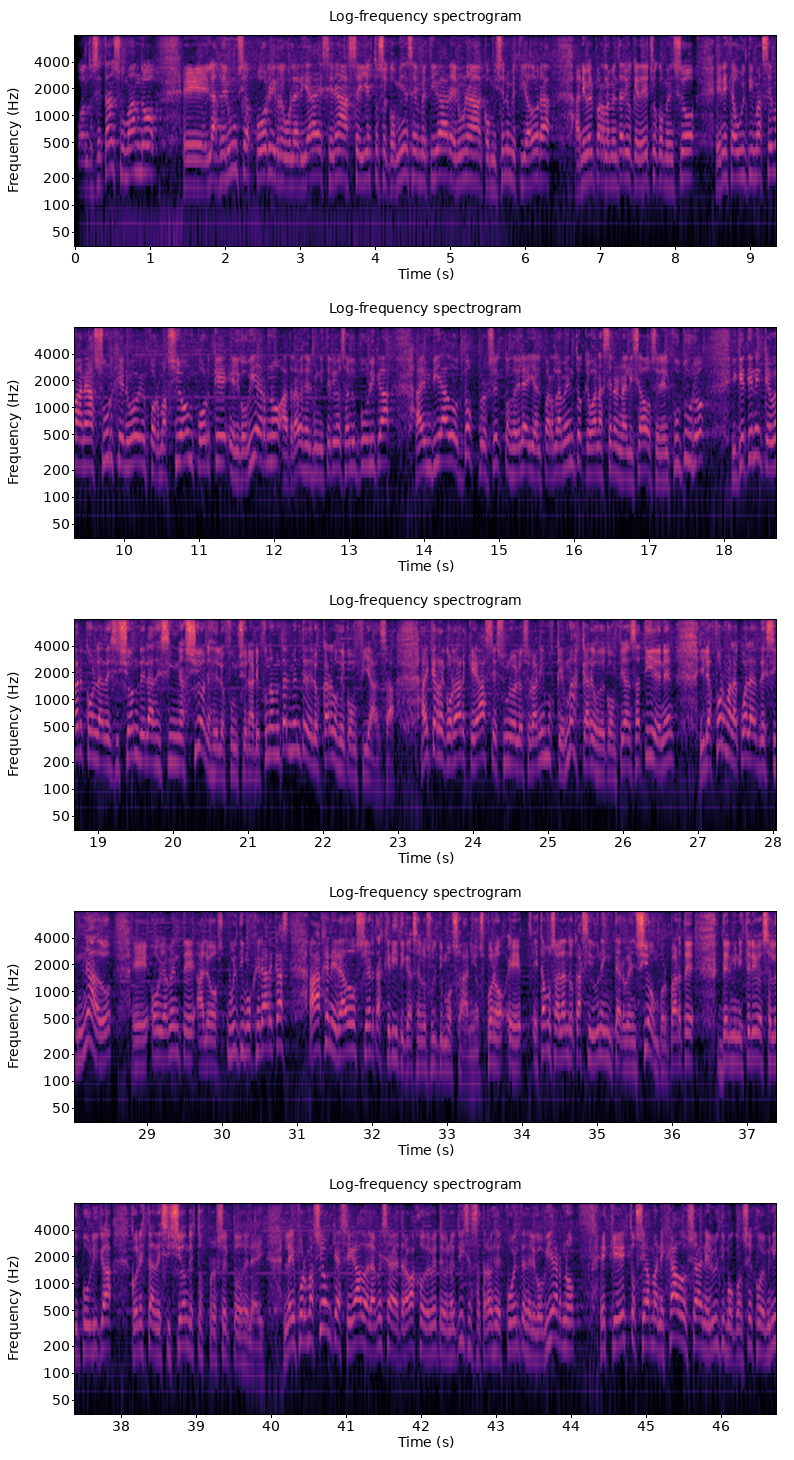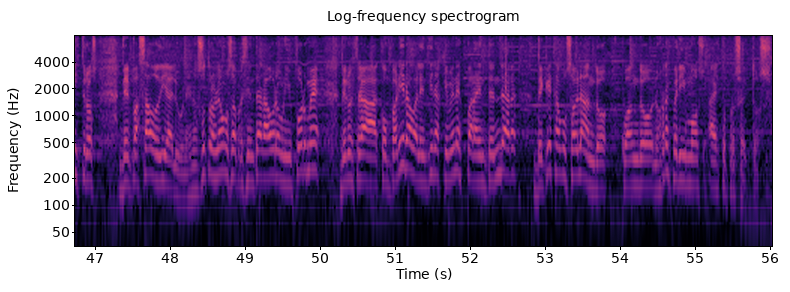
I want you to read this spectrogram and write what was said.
Cuando se están sumando eh, las denuncias por irregularidades en ACE y esto se comienza a investigar en una comisión investigadora a nivel parlamentario que de hecho comenzó en esta última semana, surge nueva información porque el gobierno, a través del Ministerio de Salud Pública, ha enviado dos proyectos de ley al Parlamento que van a ser analizados en el futuro y que tienen que ver con la decisión de las designaciones de los funcionarios, fundamentalmente de los cargos de confianza. Hay que recordar que ACE es uno de los organismos que más cargos de confianza tienen y la forma en la cual ha designado, eh, obviamente, a los los últimos jerarcas ha generado ciertas críticas en los últimos años. Bueno, eh, estamos hablando casi de una intervención por parte del Ministerio de Salud Pública con esta decisión de estos proyectos de ley. La información que ha llegado a la mesa de trabajo de BTV Noticias a través de fuentes del gobierno es que esto se ha manejado ya en el último Consejo de Ministros del pasado día lunes. Nosotros le vamos a presentar ahora un informe de nuestra compañera Valentina Jiménez para entender de qué estamos hablando cuando nos referimos a estos proyectos.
